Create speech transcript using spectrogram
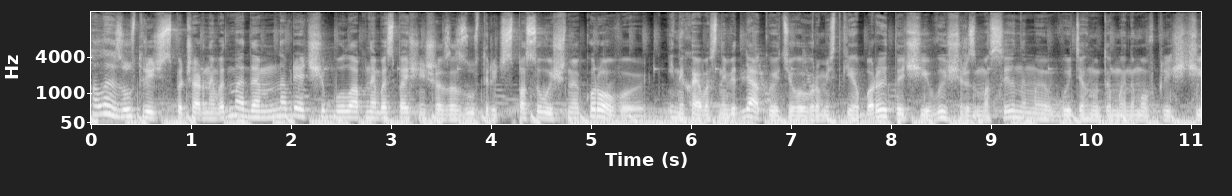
Але зустріч з печерним ведмедем навряд чи була б небезпечніша за зустріч з пасовищною коровою. І нехай вас не відлякують його громісткі габарити чи вищір з масивними, витягнутими немов кліщі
